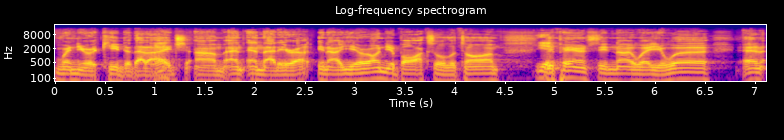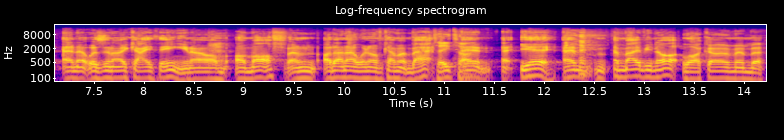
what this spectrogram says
when you were a kid at that Yeah. age um, and and that era. You know, you're on your bikes all the time. Yeah. Your parents didn't know where you were, and, and it was an okay thing. You know, I'm, I'm off, and I don't know when I'm coming back. Tea time. And uh, yeah, and, and maybe not. Like I remember,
